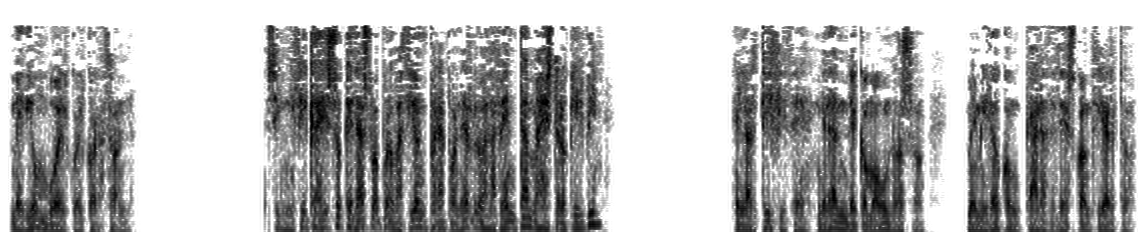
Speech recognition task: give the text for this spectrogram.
Me dio un vuelco el corazón. ¿Significa eso que da su aprobación para ponerlo a la venta, maestro Kilvin? El artífice, grande como un oso, me miró con cara de desconcierto.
